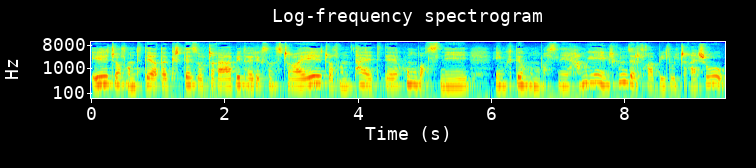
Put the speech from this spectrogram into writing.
ээж болгонд те одоо гэртээ сууж байгаа бид хоёрыг сонсож байгаа ээж болгонд та хэд те хүн болсны эмгтэй хүн болсны хамгийн эрхэм зорилгоо биелүүлж байгаа шүү.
